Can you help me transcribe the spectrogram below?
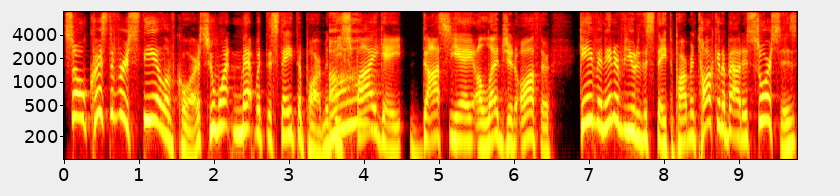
So Christopher Steele, of course, who went and met with the State Department, the oh. Spygate dossier alleged author, gave an interview to the State Department talking about his sources.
